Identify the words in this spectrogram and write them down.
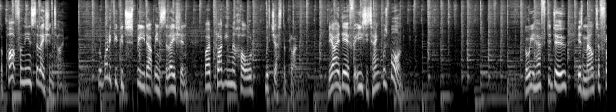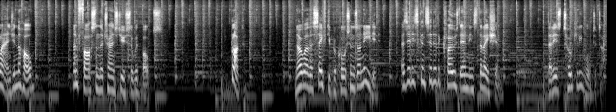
apart from the installation time. But what if you could speed up installation by plugging the hole with just a plug? The idea for Easy Tank was born. All you have to do is mount a flange in the hole and fasten the transducer with bolts. Plugged. No other safety precautions are needed, as it is considered a closed-end installation that is totally watertight.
